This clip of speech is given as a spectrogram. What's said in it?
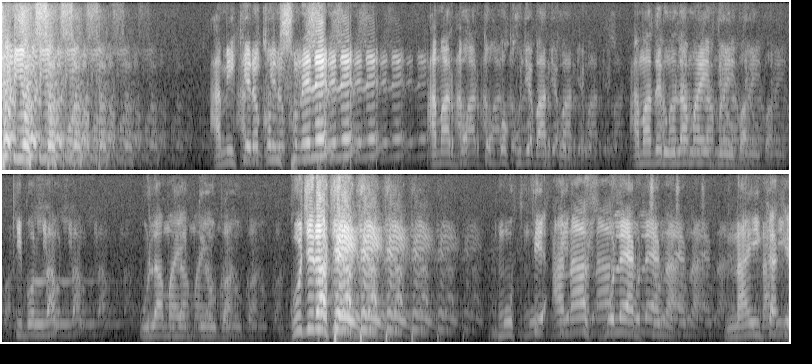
শরীয়ত আমি কীরকম শুনেলেন? আমার বক্তব্য খুঁজে বার করবে। আমাদের উলামায়ে দেওবা কি বললাম? উলামায়ে দেওবা গুজরাটে মুফতি আনাস বলে একজন নায়িকাকে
